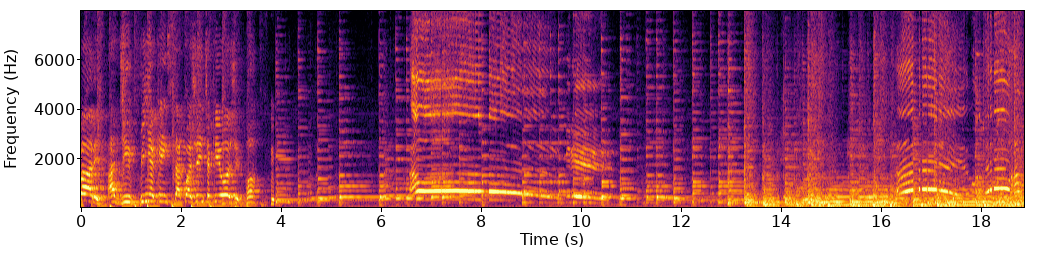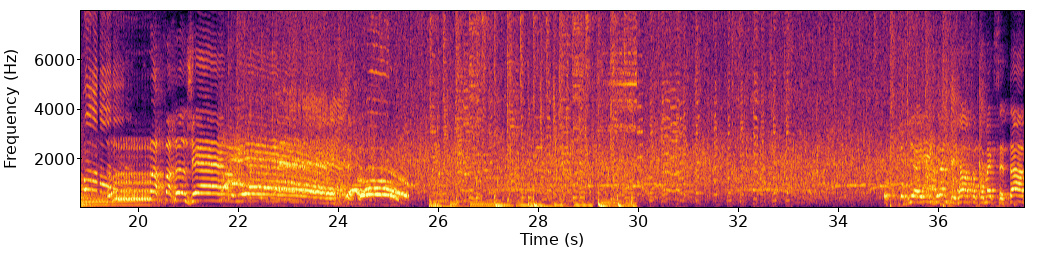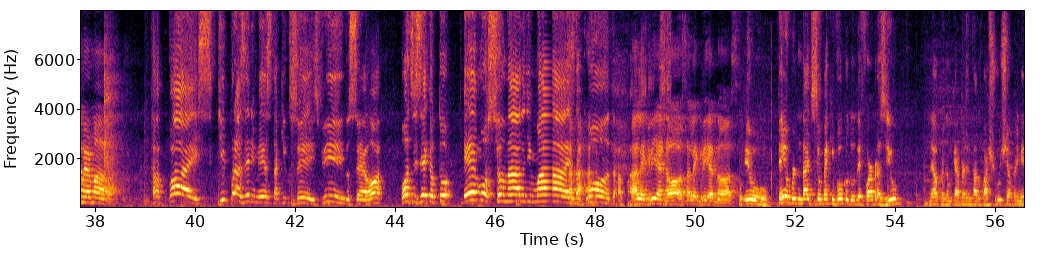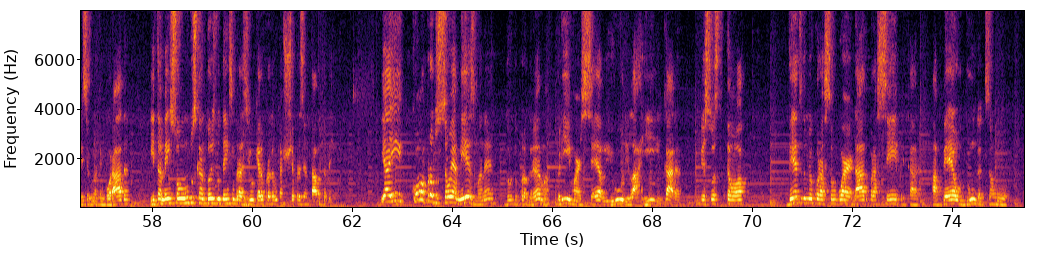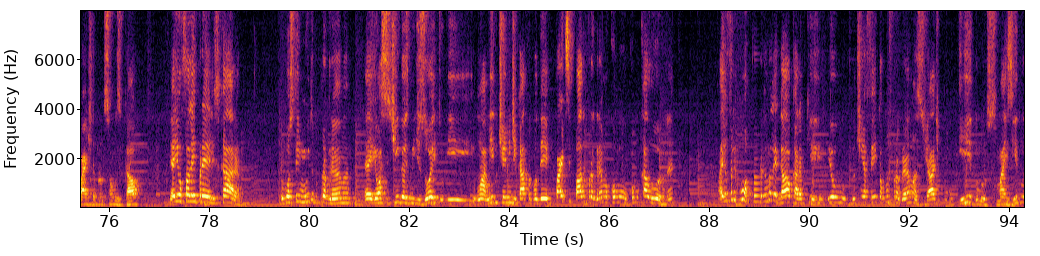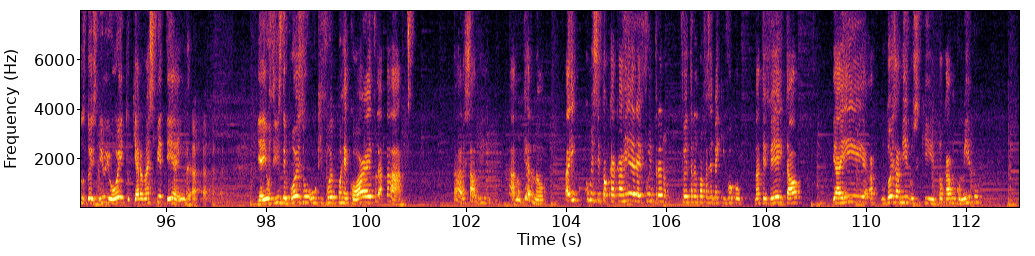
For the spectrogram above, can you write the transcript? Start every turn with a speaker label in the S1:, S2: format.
S1: everybody! Adivinha quem está com a gente aqui hoje?
S2: Aô!
S1: Você tá, meu irmão?
S2: Rapaz, que prazer imenso estar aqui com vocês, filho do céu, ó. Posso dizer que eu tô emocionado demais da conta, rapaz.
S1: Alegria é nossa, alegria é nossa.
S2: Eu tenho a oportunidade de ser o back vocal do The For Brasil, né, o programa que era apresentado com a Xuxa, a primeira e segunda temporada. E também sou um dos cantores do Dance em Brasil, que era o programa que a Xuxa apresentava também. E aí, como a produção é a mesma, né, do, do programa, Pri, Marcelo, Yuri, Larry, cara, pessoas que estão, ó, dentro do meu coração guardado para sempre, cara. A Bel, o Dunga, que são parte da produção musical. E aí eu falei para eles, cara, eu gostei muito do programa. É, eu assisti em 2018 e um amigo tinha me indicado para poder participar do programa como, como calouro, né? Aí eu falei, pô, programa legal, cara, porque eu, eu tinha feito alguns programas já, tipo, Ídolos, mais Ídolos 2008, que era no SPT ainda. e aí eu fiz depois o, o que foi pro Record, aí falei, ah, cara, sabe, ah, não quero não. Aí comecei a tocar carreira, e fui entrando, fui entrando para fazer back vocal na TV e tal. E aí, dois amigos que tocavam comigo,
